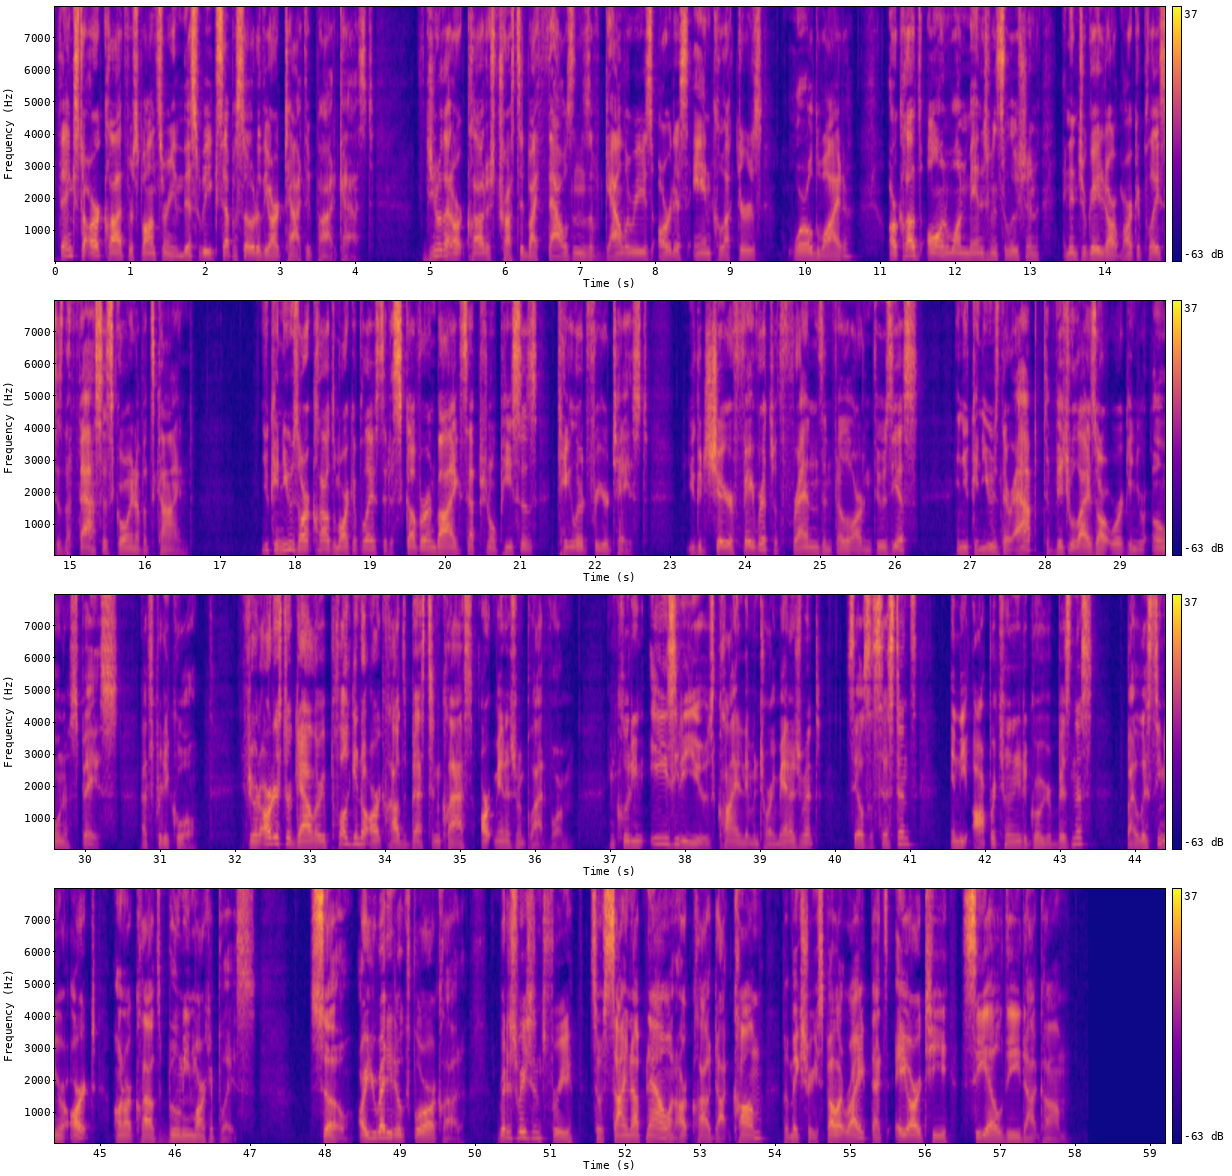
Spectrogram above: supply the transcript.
Thanks to ArtCloud for sponsoring this week's episode of the Art Tactic Podcast. Did you know that ArtCloud is trusted by thousands of galleries, artists, and collectors worldwide. ArtCloud's all in one management solution and integrated art marketplace is the fastest growing of its kind. You can use ArtCloud's marketplace to discover and buy exceptional pieces tailored for your taste. You could share your favorites with friends and fellow art enthusiasts, and you can use their app to visualize artwork in your own space. That's pretty cool. If you're an artist or gallery, plug into ArtCloud's best in class art management platform, including easy to use client inventory management, sales assistance, and the opportunity to grow your business by listing your art on ArtCloud's booming marketplace. So, are you ready to explore ArtCloud? Registration's free, so sign up now on artcloud.com, but make sure you spell it right. That's A R T C L D.com.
